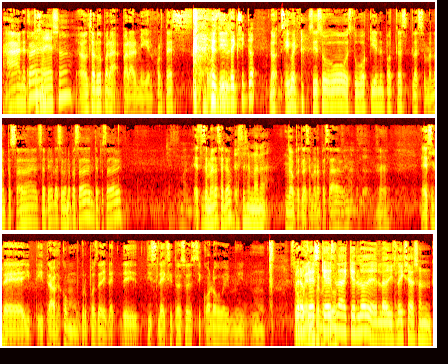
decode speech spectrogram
Ah, neta. ¿Te sabes eso? Ah, un saludo para, para el Miguel Cortés. ¿Es disléxico? No, sí, güey. Sí, estuvo, estuvo aquí en el podcast la semana pasada. ¿Salió la semana pasada, antepasada, güey? ¿Esta semana salió? Esta semana. No, pues la semana pasada, güey. Este, y, y trabaja con grupos de, de dislexia y todo eso. Es psicólogo, güey. Muy, muy- Pero ¿qué es, ¿qué es, la, ¿qué es lo de la dislexia? Son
